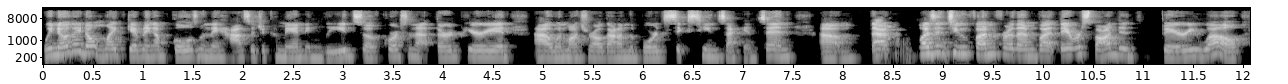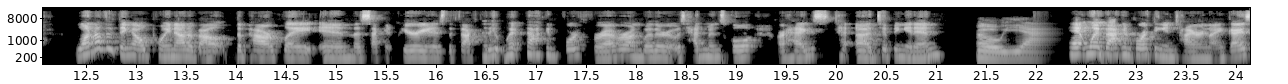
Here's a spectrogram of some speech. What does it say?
We know they don't like giving up goals when they have such a commanding lead. So, of course, in that third period, uh, when Montreal got on the board 16 seconds in, um, that wasn't too fun for them, but they responded very well. One other thing I'll point out about the power play in the second period is the fact that it went back and forth forever on whether it was Hedman's goal or Heggs t- uh, tipping it in. Oh, yeah. It went back and forth the entire night, guys.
